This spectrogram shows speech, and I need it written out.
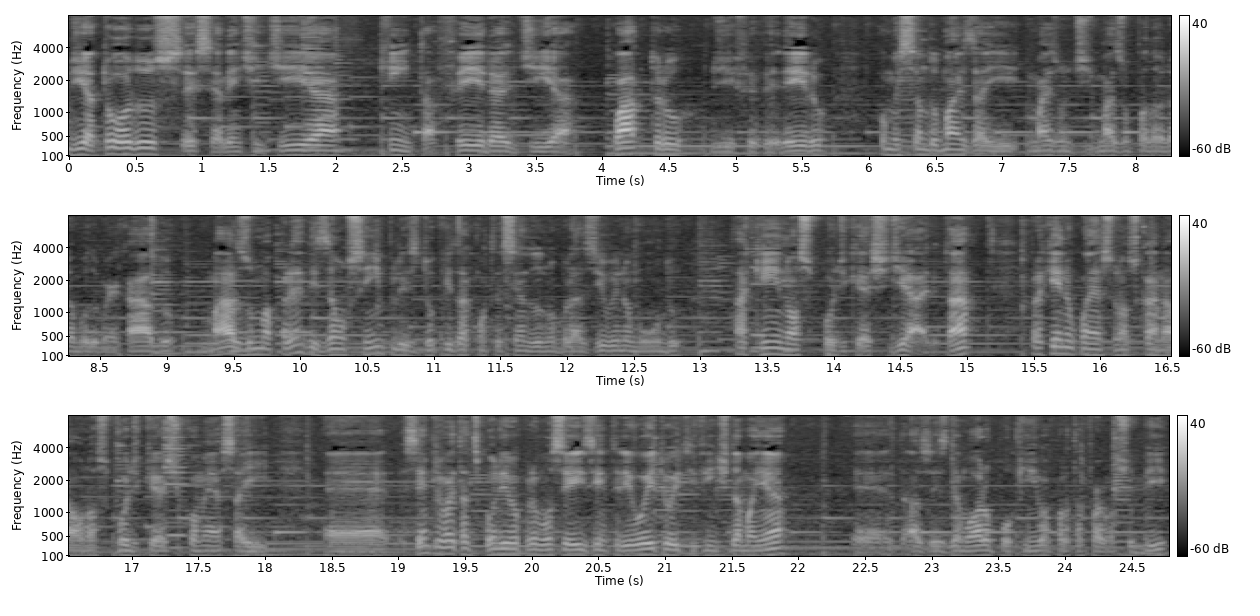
Bom dia a todos, excelente dia, quinta-feira, dia 4 de fevereiro, começando mais aí mais um mais um panorama do mercado, mais uma previsão simples do que está acontecendo no Brasil e no mundo aqui em nosso podcast diário, tá? Para quem não conhece o nosso canal, nosso podcast começa aí, é, sempre vai estar disponível para vocês entre 8 e 8 e 20 da manhã, é, às vezes demora um pouquinho a plataforma subir,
